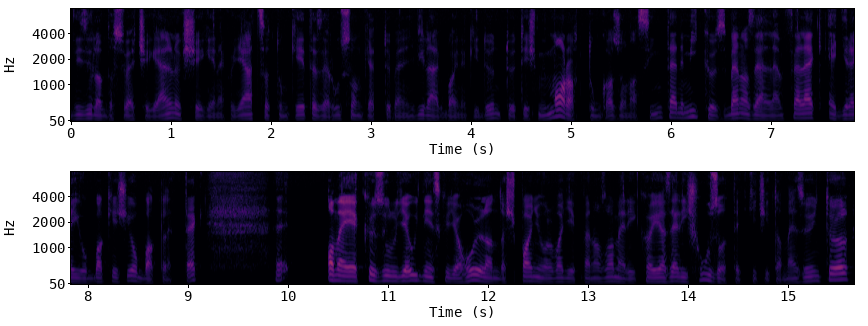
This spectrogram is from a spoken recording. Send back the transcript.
vízilabda szövetség elnökségének, hogy játszottunk 2022-ben egy világbajnoki döntőt, és mi maradtunk azon a szinten, miközben az ellenfelek egyre jobbak és jobbak lettek e, amelyek közül ugye úgy néz ki, hogy a holland, a spanyol, vagy éppen az amerikai, az el is húzott egy kicsit a mezőnytől.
